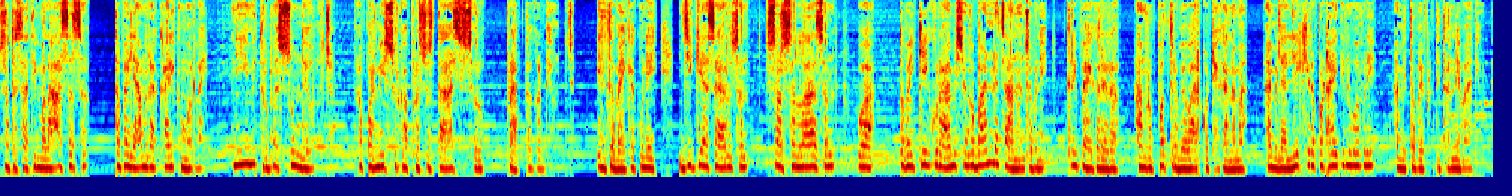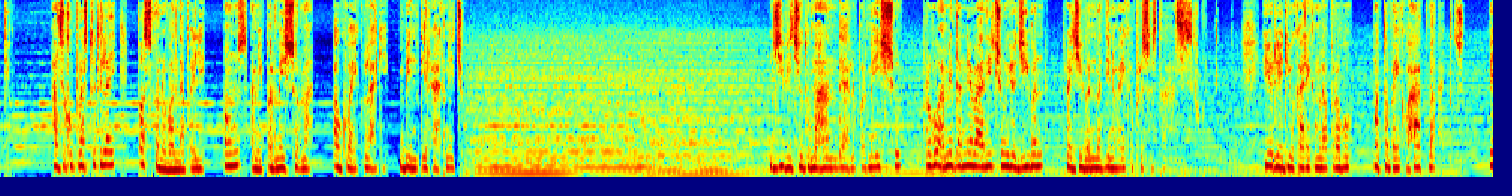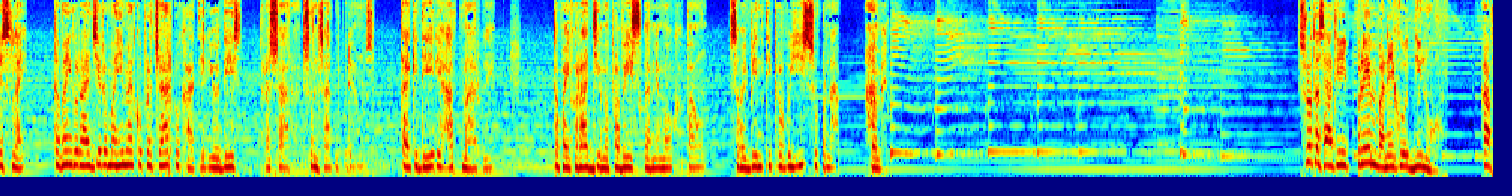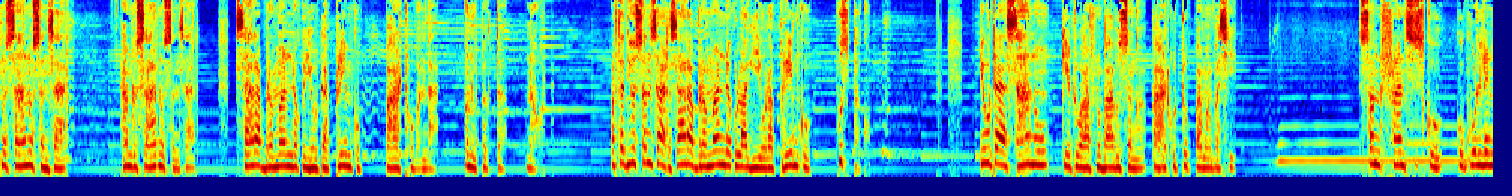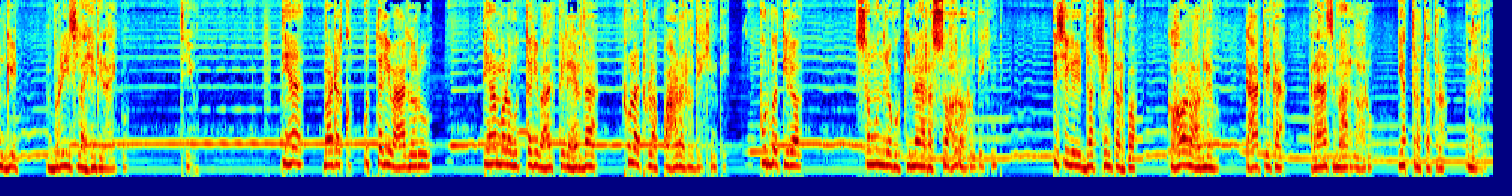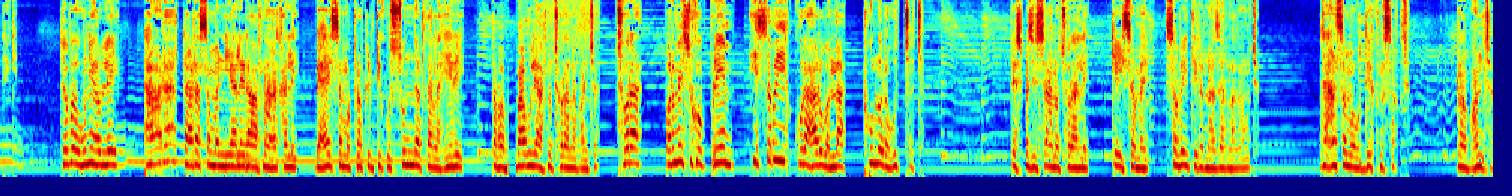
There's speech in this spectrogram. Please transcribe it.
श्रोत साथी मलाई आशा छ तपाईँले हाम्रा कार्यक्रमहरूलाई नियमित रूपमा सुन्दै हुनुहुन्छ र परमेश्वरका प्रशस्त आशिषहरू प्राप्त गर्दै हुनुहुन्छ। यदि तपाईँका कुनै जिज्ञासाहरू छन् सरसल्लाह छन् वा तपाईँ केही कुरा हामीसँग बाँड्न चाहनुहुन्छ भने कृपया गरेर हाम्रो पत्र व्यवहारको ठेगानामा हामीलाई लेखेर पठाइदिनु भयो भने हामी तपाईँप्रति धन्यवादी हुन्थ्यौँ। आजको प्रस्तुतिलाई पस गर्नुभन्दा पहिले आउनुहोस् हामी परमेश्वरमा अगुवाईको लागि बिन्ती राख्नेछौँ। जीवी जिउँदो महान दयालु परमेश्वर। प्रभु हामी धन्यवादी छौँ यो जीवन र जीवनमा दिनुभएका प्रशस्त आशिषहरूको यो रेडियो कार्यक्रमलाई प्रभु म तपाईँको हातमा राख्दछु। यसलाई तपाईँको राज्य र महिमाको प्रचारको खातिर यो देश र सारा संसारमा पुर्याउनुहोस् ताकि धेरै आत्माहरूले तपाईँको राज्यमा प्रवेश गर्ने मौका पाउन्। सबै बिन्ती प्रभु यीशुको नाम। आमेन। श्रोता साथी प्रेम भनेको दिन हो। आफ्नो सानो संसार हाम्रो सानो संसार सारा ब्रह्माण्डको एउटा प्रेमको पाठ हो भन्दा अनुपयुक्त नहोला। अर्थात् यो संसार सारा ब्रह्माण्डको लागि एउटा प्रेमको पुस्तक हो। एउटा सानो केटो आफ्नो बाबुसँग पहाडको टुप्पामा बसी सन फ्रान्सिस्को गोल्डन गेट ब्रिजलाई हेरिरहेको थियो। त्यहाँबाट उत्तरी भागहरू त्यहाँबाट उत्तरी भागतिर हेर्दा ठुला ठुला पहाडहरू देखिन्थे। पूर्वतिर समुद्रको किनार र सहरहरू देखिन्थे। त्यसै गरी दक्षिणतर्फ घरहरूले ढाकेका राजमार्गहरू यत्र तत्र उनीहरूले देखे। जब उनीहरूले टाढा टाढासम्म निहालेर आफ्नो आँखाले भ्याएसम्म प्रकृतिको सुन्दरतालाई हेरे तब बाबुले आफ्नो छोरालाई भन्छ छोरा परमेश्वरको प्रेम यी सबै कुराहरू भन्दा ठुलो र उच्च छ। त्यसपछि सानो छोराले केही समय सबैतिर नजर लगाउँछ जहाँसम्म ऊ देख्न सक्छ र भन्छ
